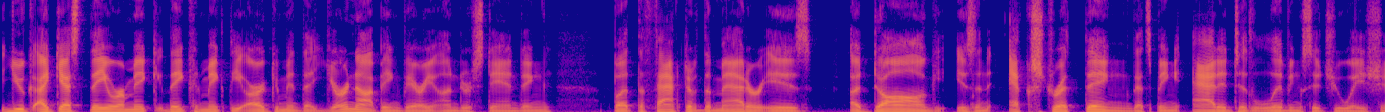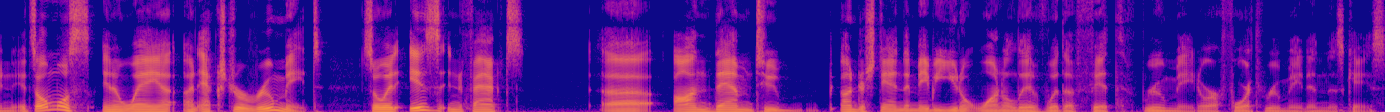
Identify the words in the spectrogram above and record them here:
you, I guess they were make they could make the argument that you're not being very understanding, but the fact of the matter is, a dog is an extra thing that's being added to the living situation. It's almost in a way an extra roommate. So it is in fact uh, on them to understand that maybe you don't want to live with a fifth roommate or a fourth roommate in this case.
